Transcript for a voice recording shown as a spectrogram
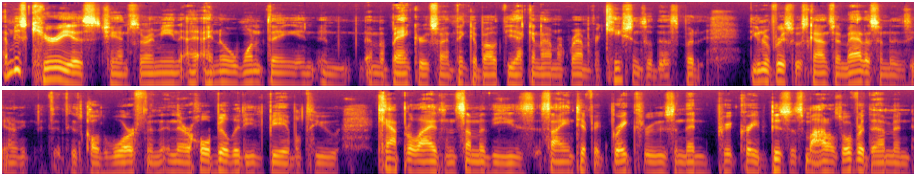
I'm just curious, Chancellor. I mean, I, I know one thing, and, I'm a banker, so I think about the economic ramifications of this, but the University of Wisconsin Madison is, you know, it's called WARF, and, and, their whole ability to be able to capitalize on some of these scientific breakthroughs and then pre- create business models over them. And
